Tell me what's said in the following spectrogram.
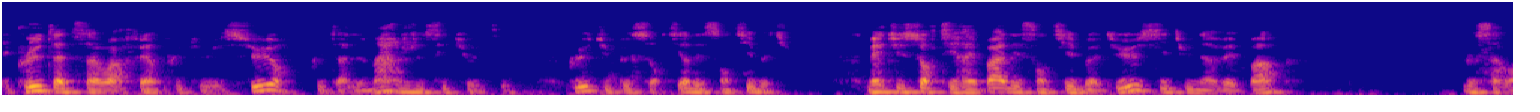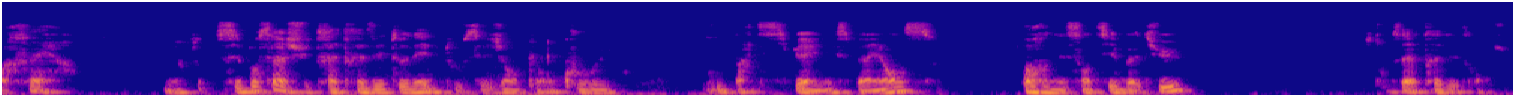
Et plus tu as de savoir-faire, plus tu es sûr, plus tu as de marge de sécurité, plus tu peux sortir des sentiers battus. Mais tu sortirais pas des sentiers battus si tu n'avais pas le savoir-faire. C'est pour ça que je suis très très étonné de tous ces gens qui ont couru ou participé à une expérience hors des sentiers battus. Je trouve ça très étrange.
